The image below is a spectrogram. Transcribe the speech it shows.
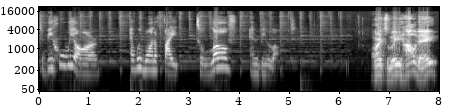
to be who we are, and we want to fight to love and be loved. All right, so Lady Holliday,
